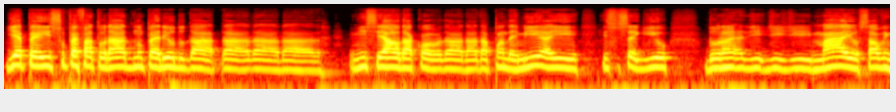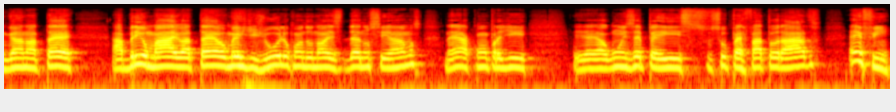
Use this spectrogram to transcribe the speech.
de EPI superfaturado no período da, da, da, da inicial da, da, da, pandemia e isso seguiu durante de, de, de, maio, salvo engano, até abril, maio, até o mês de julho, quando nós denunciamos né, a compra de eh, alguns EPIs superfaturados. Enfim,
